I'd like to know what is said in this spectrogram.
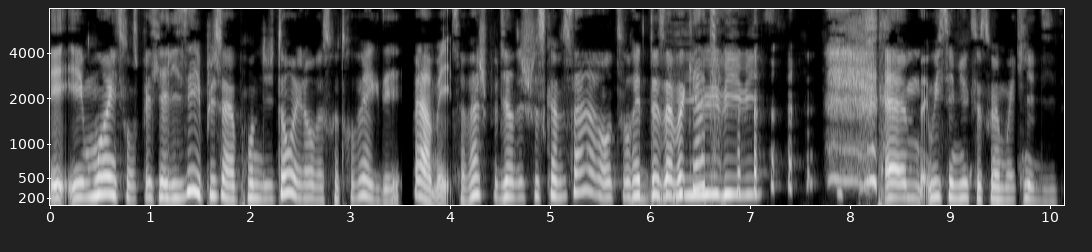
Et, et moins ils sont spécialisés, et plus ça va prendre du temps, et là on va se retrouver avec des... Voilà, mais ça va, je peux dire des choses comme ça, entouré de deux avocats Oui, oui, oui. euh, oui, c'est mieux que ce soit moi qui le dise.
